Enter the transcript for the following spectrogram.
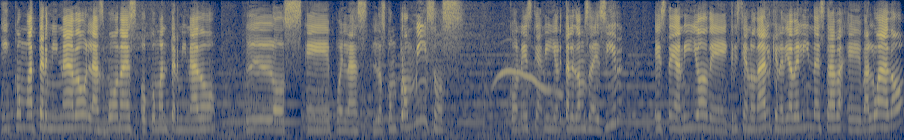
y cómo ha terminado las bodas o cómo han terminado los, eh, pues las, los compromisos con este anillo. Ahorita les vamos a decir, este anillo de Cristian Nodal que le dio a Belinda estaba evaluado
